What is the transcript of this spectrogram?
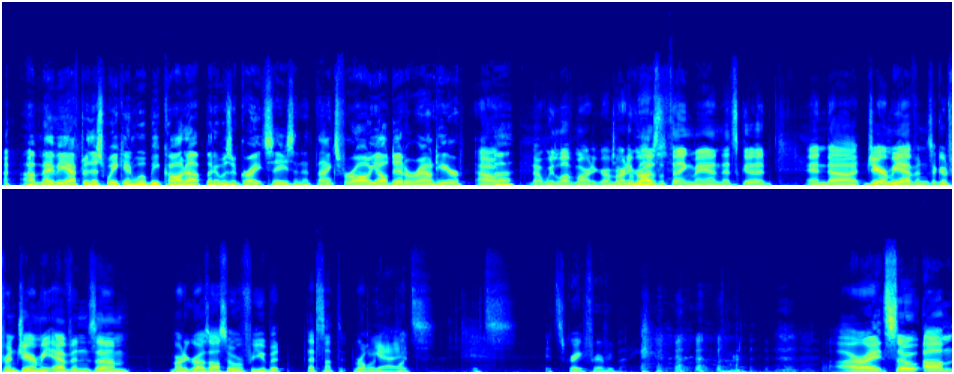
uh, maybe after this weekend we'll be caught up. But it was a great season, and thanks for all y'all did around here. Oh, Uh, no, we love Mardi Gras. to Mardi Gras is the thing, man. That's good. And uh, Jeremy Evans, a good friend Jeremy Evans. Um, Mardi Gras is also over for you, but that's not the relevant Yeah, point. it's it's it's great for everybody. All right. So um,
